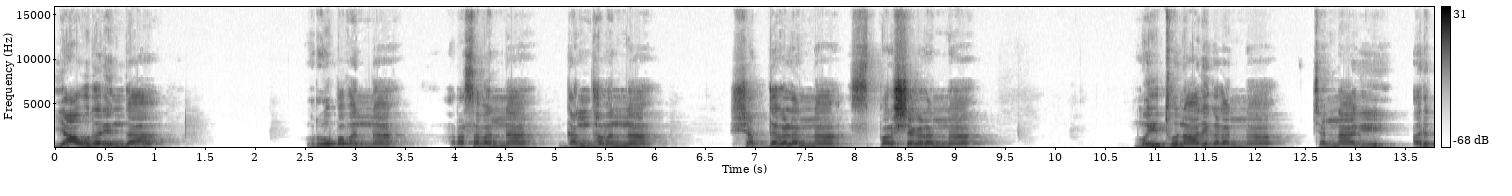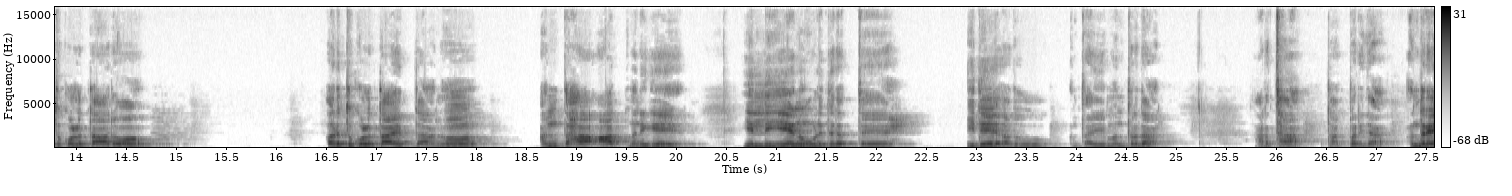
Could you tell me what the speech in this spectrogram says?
ಯಾವುದರಿಂದ ರೂಪವನ್ನು ರಸವನ್ನು ಗಂಧವನ್ನು ಶಬ್ದಗಳನ್ನು ಸ್ಪರ್ಶಗಳನ್ನು ಮೈಥುನಾದಿಗಳನ್ನು ಚೆನ್ನಾಗಿ ಅರಿತುಕೊಳ್ತಾರೋ ಅರಿತುಕೊಳ್ತಾ ಇದ್ದಾನೋ ಅಂತಹ ಆತ್ಮನಿಗೆ ಇಲ್ಲಿ ಏನು ಉಳಿದಿರುತ್ತೆ? ಇದೇ ಅದು ಅಂತ ಈ ಮಂತ್ರದ ಅರ್ಥ, ತಾತ್ಪರ್ಯ. ಅಂದರೆ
